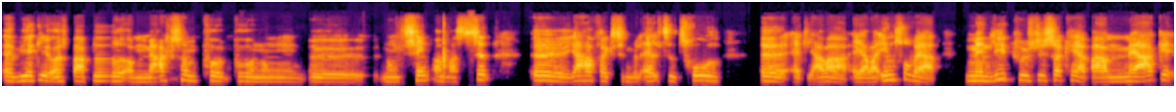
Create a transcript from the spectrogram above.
er virkelig også bare blevet opmærksom på, på nogle, øh, nogle ting om mig selv, Øh, jeg har for eksempel altid troet, øh, at, jeg var, at jeg var introvert, men lige pludselig så kan jeg bare mærke,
